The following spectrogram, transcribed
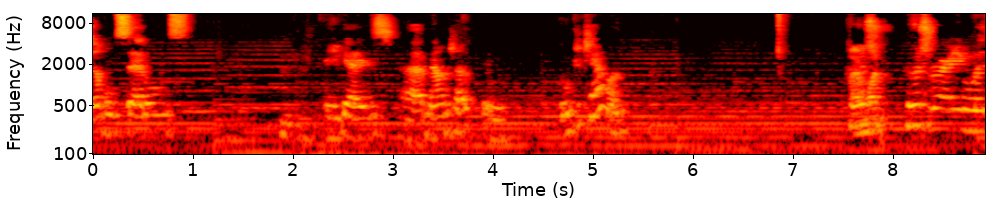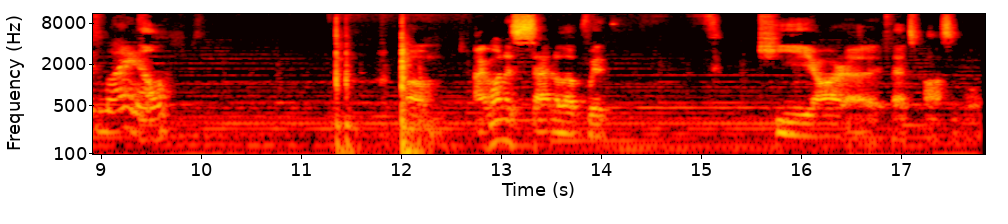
double saddles. And you guys uh, mount up and go to town. I Who's, want- who's riding with Lionel? Um, I want to saddle up with Kiara, if that's possible.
